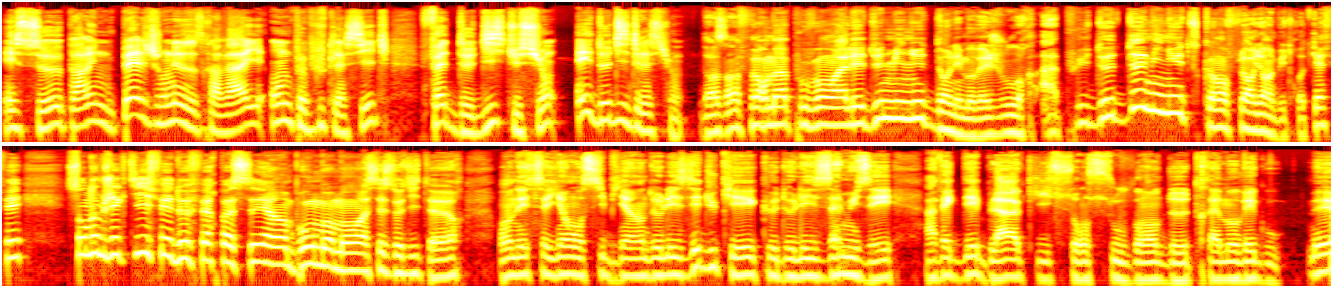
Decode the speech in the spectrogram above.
et ce, par une belle journée de travail, on ne peut plus classique, faite de discussions et de digressions. Dans un format pouvant aller d'une minute dans les mauvais jours à plus de deux minutes quand Florian a bu trop de café, son objectif est de faire passer un bon moment à ses auditeurs, en essayant aussi bien de les éduquer que de les amuser, avec des blagues qui sont souvent de très mauvais goût. Mais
